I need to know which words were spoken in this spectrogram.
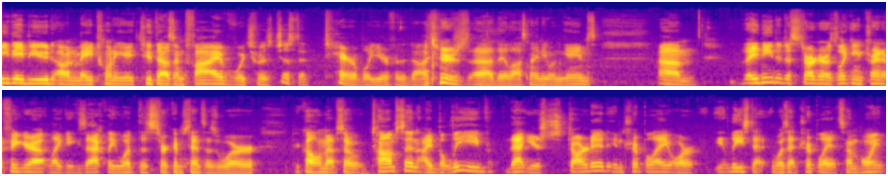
He debuted on May 28, 2005, which was just a terrible year for the Dodgers. Uh, they lost 91 games. Um, they needed a starter. I was looking, trying to figure out like exactly what the circumstances were to call him up. So Thompson, I believe that year started in AAA, or at least at, was at AAA at some point.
